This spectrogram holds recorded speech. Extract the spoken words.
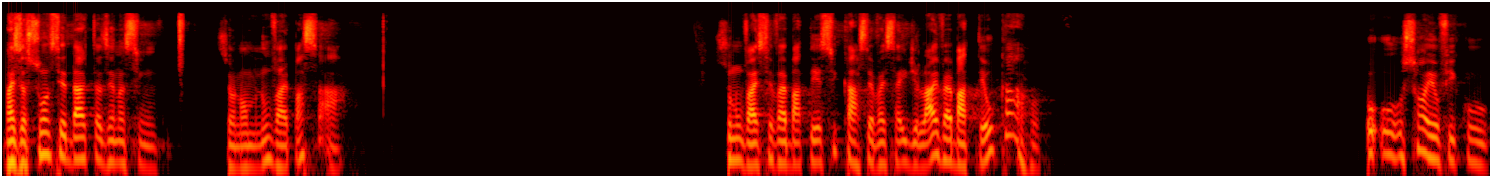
mas a sua ansiedade está dizendo assim: seu nome não vai passar. Isso não vai, você vai bater esse carro, você vai sair de lá e vai bater o carro. Ou, só eu fico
